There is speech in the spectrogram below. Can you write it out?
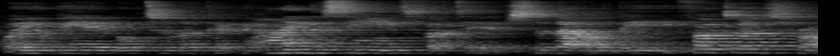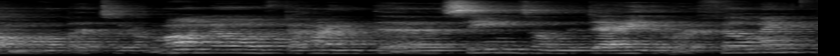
where you'll be able to look at behind the scenes footage. So that will be photos from Alberto Romano of behind the scenes on the day that we're filming,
